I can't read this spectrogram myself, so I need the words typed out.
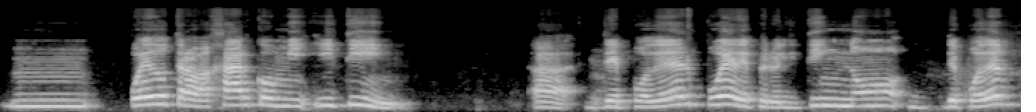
Mm, puedo trabajar con mi ITIN. Ah, de poder puede, pero el ITIN no, de poder,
